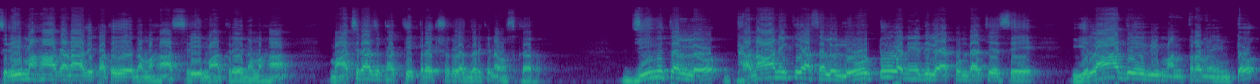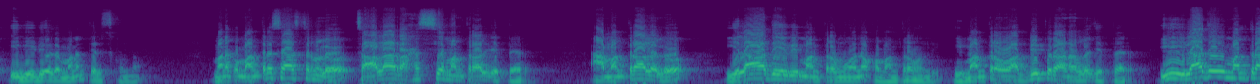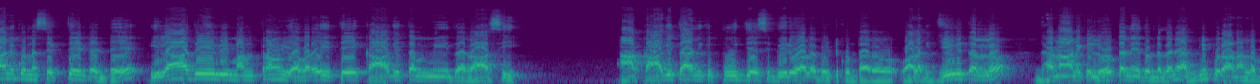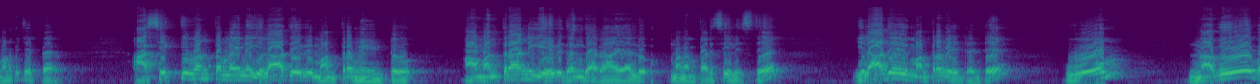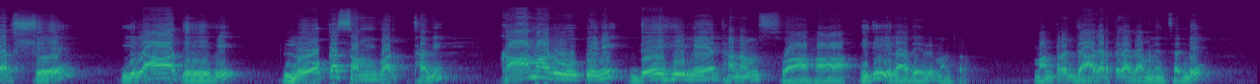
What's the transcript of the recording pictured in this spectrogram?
శ్రీ మహాగణాధిపతయే నమ శ్రీమాత్రే నమ. మాచిరాజు భక్తి ప్రేక్షకులందరికీ నమస్కారం. జీవితంలో ధనానికి అసలు లోటు అనేది లేకుండా చేసే ఇలాదేవి మంత్రం ఏంటో ఈ వీడియోలో మనం తెలుసుకుందాం. మనకు మంత్రశాస్త్రంలో చాలా రహస్య మంత్రాలు చెప్పారు. ఆ మంత్రాలలో ఇలాదేవి మంత్రము అని ఒక మంత్రం ఉంది. ఈ మంత్రం అగ్నిపురాణాల్లో చెప్పారు. ఈ ఇలాదేవి మంత్రానికి ఉన్న శక్తి ఏంటంటే ఇలాదేవి మంత్రం ఎవరైతే కాగితం మీద రాసి ఆ కాగితానికి పూజ చేసి బీరువాలో పెట్టుకుంటారో వాళ్ళకి జీవితంలో ధనానికి లోటు అనేది ఉండదని అగ్ని పురాణంలో మనకు చెప్పారు. ఆ శక్తివంతమైన ఇలాదేవి మంత్రం ఏంటో ఆ మంత్రాన్ని ఏ విధంగా రాయాలో మనం పరిశీలిస్తే ఇలాదేవి మంత్రం ఏంటంటే ఓం నవే వర్షే ఇలాదేవి లోక సంవర్ధని కామరూపిణి దేహిమే ధనం స్వాహ. ఇది ఇలాదేవి మంత్రం. మంత్రం జాగ్రత్తగా గమనించండి.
